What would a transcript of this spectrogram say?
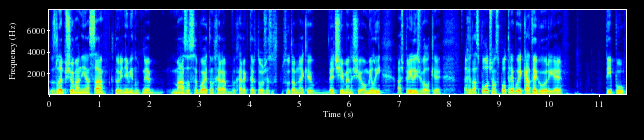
zlepšovania sa, ktorý nevyhnutne má zo sebou aj ten charakter toho, že sú, sú tam nejaké väčšie, menšie omily, až príliš veľké. A že tá spoločnosť potrebuje kategórie typu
